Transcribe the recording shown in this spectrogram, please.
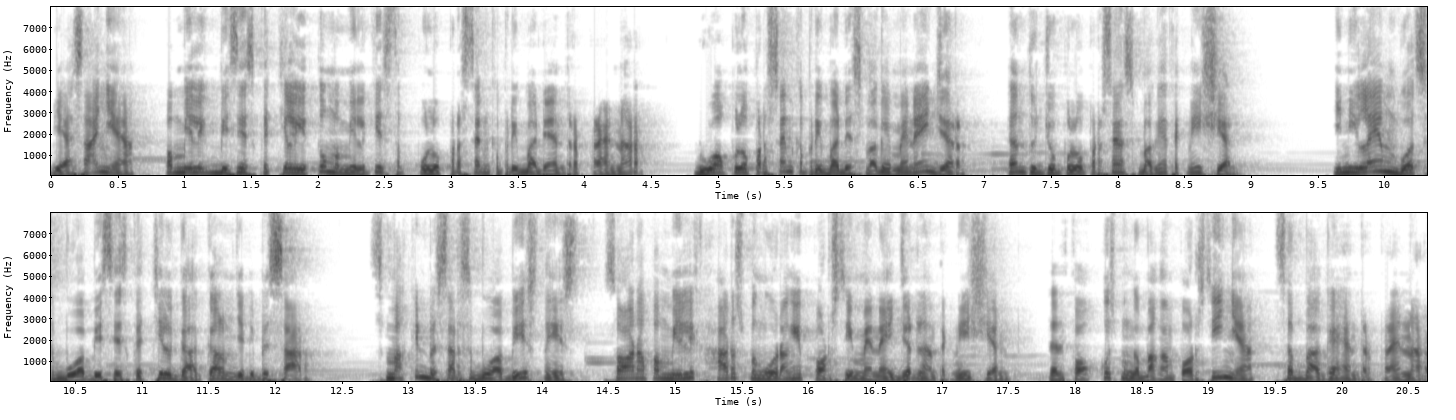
Biasanya, pemilik bisnis kecil itu memiliki 10% kepribadian entrepreneur, 20% kepribadian sebagai manajer, dan 70% sebagai technician. Inilah yang membuat sebuah bisnis kecil gagal menjadi besar. Semakin besar sebuah bisnis, seorang pemilik harus mengurangi porsi manajer dan technician, dan fokus mengembangkan porsinya sebagai entrepreneur.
